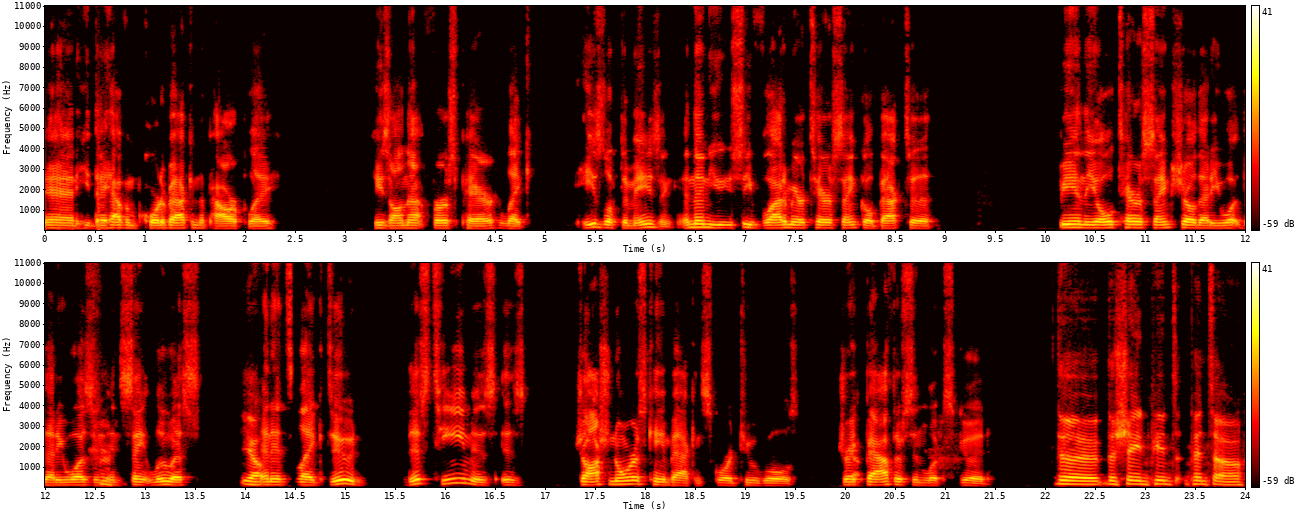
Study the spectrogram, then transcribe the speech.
And he they have him quarterback in the power play. He's on that first pair. Like he's looked amazing. And then you, you see Vladimir Tarasenko back to being the old Tarasenko that he was that he was in, in St. Louis. Yeah. And it's like, dude, this team is is Josh Norris came back and scored two goals. Drake yep. Batherson looks good. The the Shane Pinto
